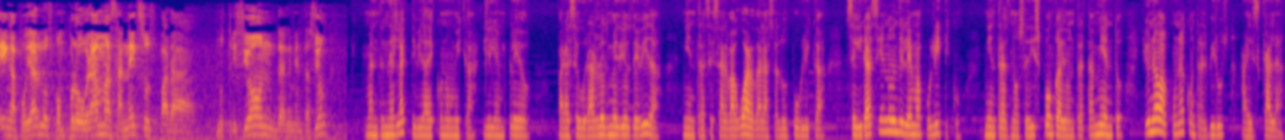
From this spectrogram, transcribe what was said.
en apoyarlos con programas anexos para nutrición, de alimentación. Mantener la actividad económica y el empleo para asegurar los medios de vida mientras se salvaguarda la salud pública seguirá siendo un dilema político mientras no se disponga de un tratamiento y una vacuna contra el virus a escala.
